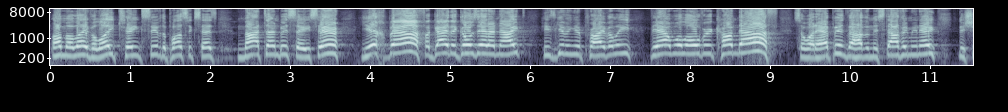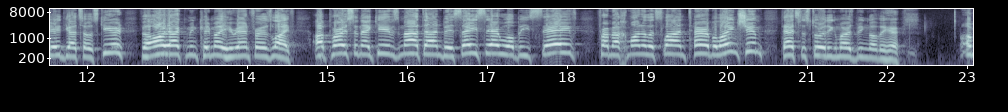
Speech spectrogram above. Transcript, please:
Amalei Veloik Shank Siv, the Pasuk says, Matan B'Seiser, Yich Be'af, a guy that goes out at night, he's giving it privately, that will overcome the af. So what happened? The shade got so scared. He ran for his life. A person that gives matan b'seiser will be saved from Achman al terrible Einshim. That's the story the Gemara is being over here. It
